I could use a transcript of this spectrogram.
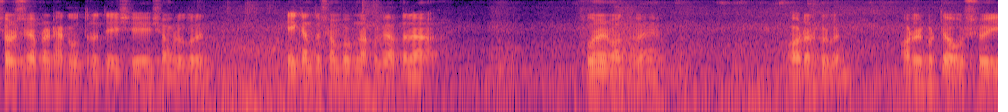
সরাসরি আপনারা ঢাকা উত্তরাতে এসে সংগ্রহ করেন। একান্ত সম্ভব না হলে আপনারা ফোনের মাধ্যমে অর্ডার করবেন। অর্ডার করতে অবশ্যই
